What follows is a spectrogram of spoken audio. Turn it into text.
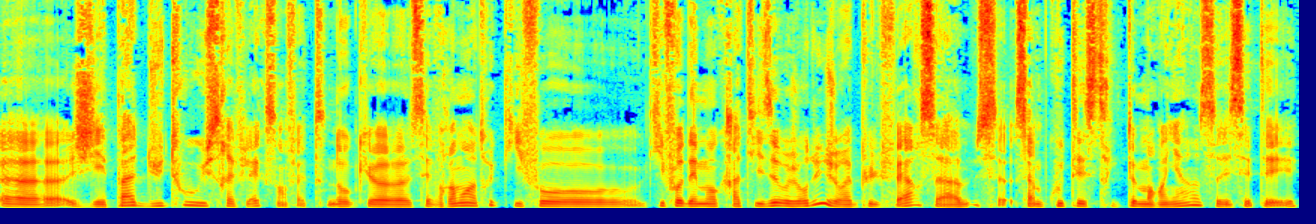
euh, j'y ai pas du tout eu ce réflexe en fait. Donc euh, c'est vraiment un truc qu'il faut qu'il faut démocratiser aujourd'hui. J'aurais pu le faire, ça, ça, me coûtait strictement rien. C'était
